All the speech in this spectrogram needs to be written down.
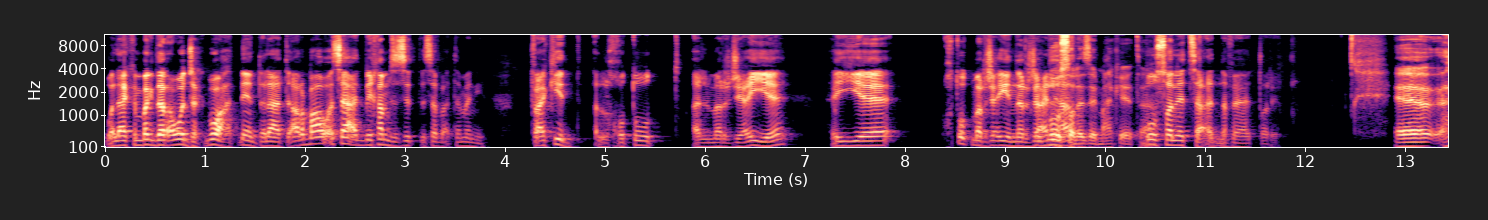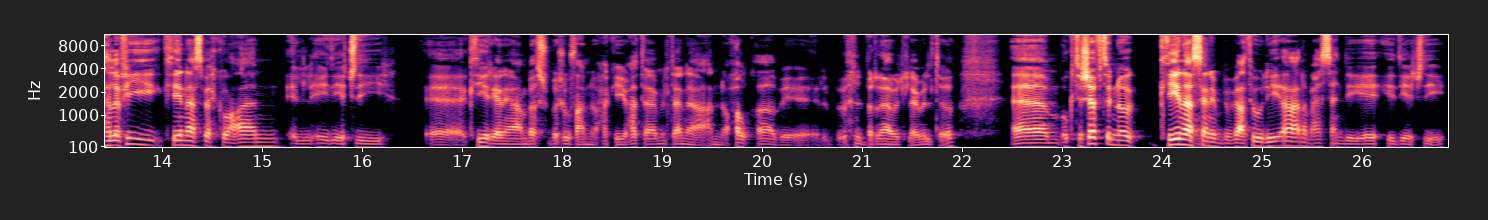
ولكن بقدر أوجهك بواحد اثنين ثلاثة أربعة وأساعد بخمسة ستة سبعة ثمانية. فأكيد الخطوط المرجعية هي خطوط مرجعية نرجع لها. بوصلة زي ما حكيت. بوصلة تساعدنا في هاي الطريق. آه، هلا في كثير ناس بيحكوا عن ال ADHD كثير يعني عم بش بشوف عنه حكي وحتى عملت أنا عنه حلقة بال- بالبرنامج اللي عملته. واكتشفت إنه كثير ناس يعني بيبعثوا لي آه أنا بحس عندي ADHD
